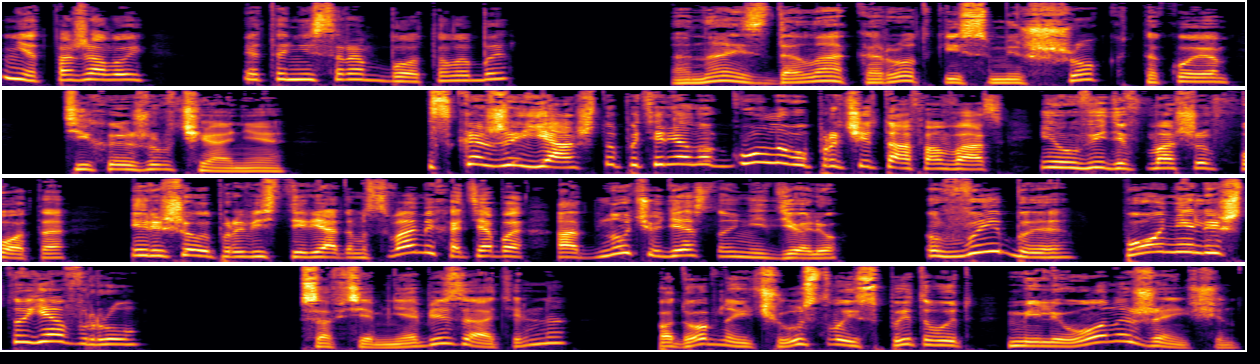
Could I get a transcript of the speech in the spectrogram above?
Нет, пожалуй, это не сработало бы. Она издала короткий смешок, такое тихое журчание. «Скажи я, что потеряла голову, прочитав о вас и увидев ваше фото, и решила провести рядом с вами хотя бы одну чудесную неделю. Вы бы поняли, что я вру. Совсем не обязательно. Подобные чувства испытывают миллионы женщин,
